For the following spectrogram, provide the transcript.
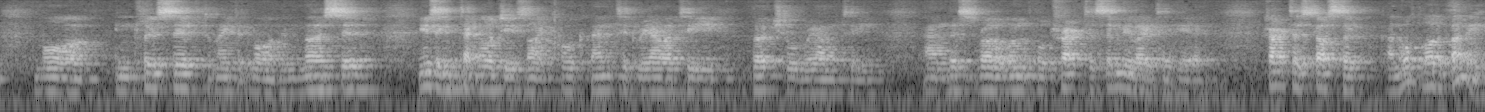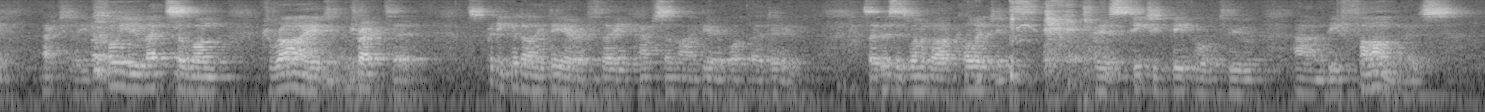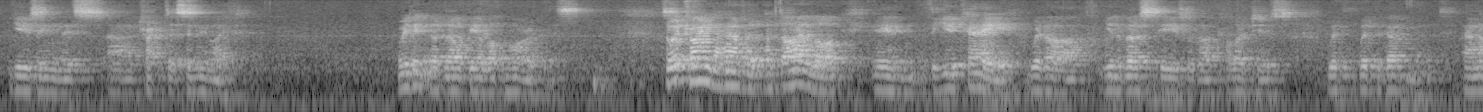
more inclusive, to make it more immersive, using technologies like augmented reality, virtual reality, and this rather wonderful tractor simulator here. Tractors cost a, an awful lot of money, actually. Before you let someone drive a tractor, it's a pretty good idea if they have some idea of what they're doing. So this is one of our colleges, is teaching people to um, be farmers using this uh, tractor simulator. We think that there'll be a lot more of this. So we're trying to have a, a dialogue in the UK with our universities, with our colleges, with, with the government. And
